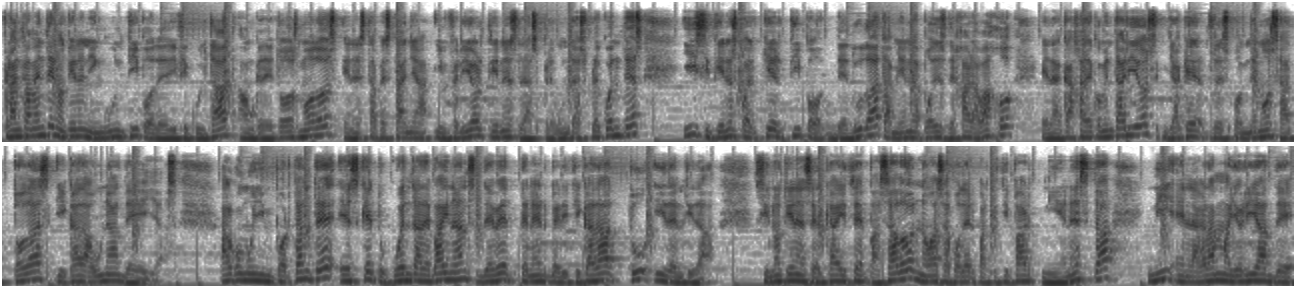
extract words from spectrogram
Francamente no tiene ningún tipo de dificultad, aunque de todos modos en esta pestaña inferior tienes las preguntas frecuentes y si tienes cualquier tipo de duda también la puedes dejar abajo en la caja de comentarios ya que respondemos a todas y cada una de ellas. Algo muy importante es que tu cuenta de Binance debe tener verificada tu identidad. Si no tienes el KIC pasado no vas a poder participar ni en esta ni en la gran mayoría de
